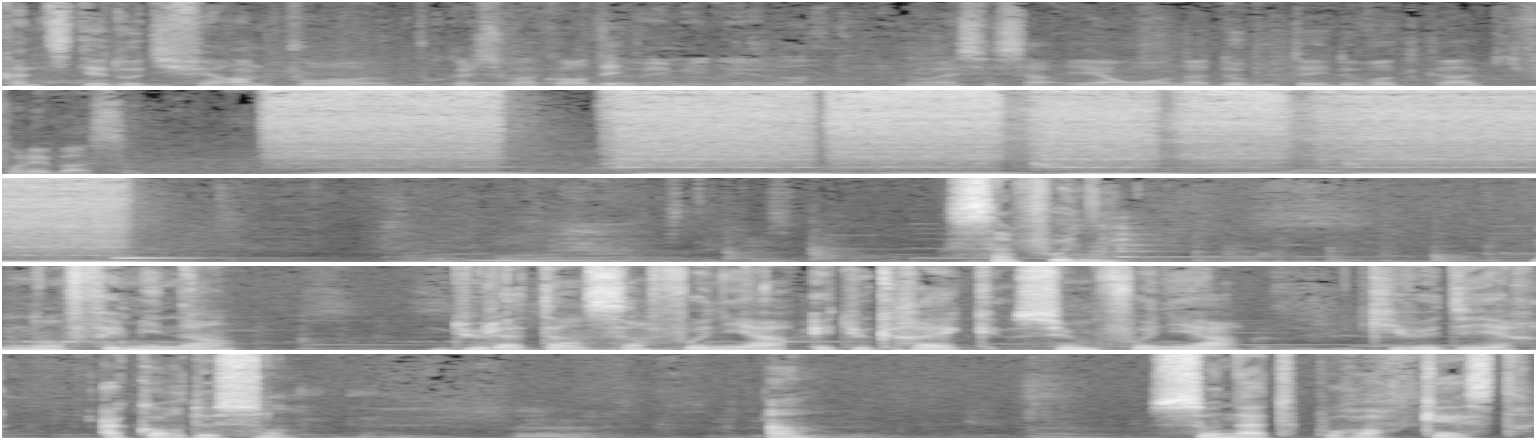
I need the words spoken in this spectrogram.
quantité d'eau différente pour, pour qu'elles soient accordées. Ouais, c'est ça. Et en haut, on a deux bouteilles de vodka qui font les basses. Symphonie. Nom féminin, du latin symphonia et du grec symphonia, qui veut dire accord de son. 1. Sonate pour orchestre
